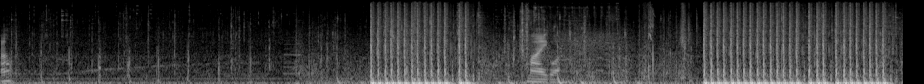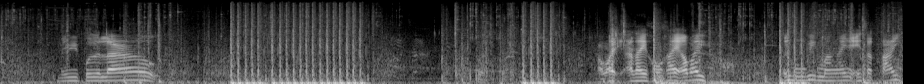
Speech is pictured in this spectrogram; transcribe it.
เอ้าไม่กว่า ไม่มีปืนแล้ว เอาไว้อะไรของใคร เอาไปเอ้ยมึงวิ่งมาไงเนี่ยไอ้สไตล์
